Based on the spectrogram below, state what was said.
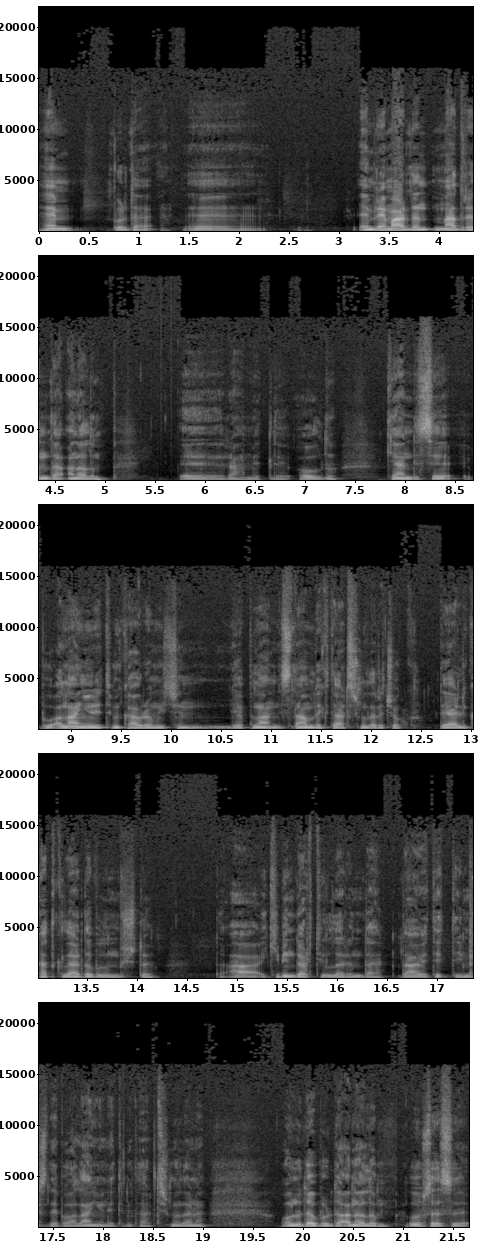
hem burada e, Emre Mardın, Madran'ı da analım. E, rahmetli oldu. Kendisi bu alan yönetimi kavramı için yapılan İstanbul'daki tartışmalara çok değerli katkılarda bulunmuştu. Aa, 2004 yıllarında davet ettiğimizde bu alan yönetimi tartışmalarına. Onu da burada analım. Uluslararası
